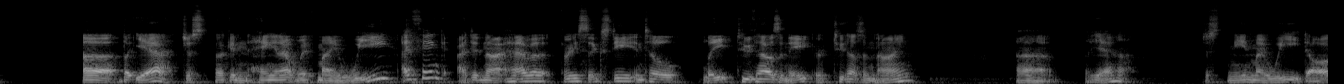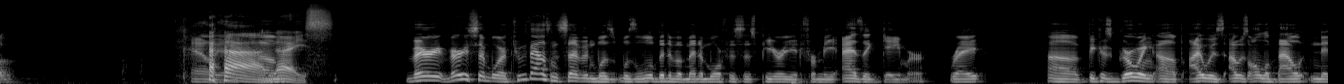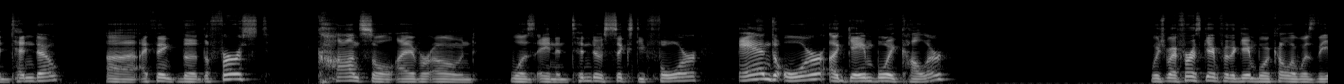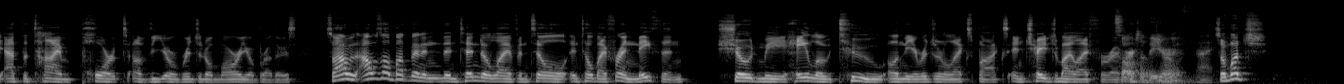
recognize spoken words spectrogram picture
Uh, but yeah, just fucking hanging out with my Wii. I think I did not have a 360 until late 2008 or 2009. Uh, yeah, just me and my Wii dog. Hell yeah. Um, nice. Very, very similar. 2007 was was a little bit of a metamorphosis period for me as a gamer, right? Uh, because growing up, I was I was all about Nintendo. Uh, I think the the first console I ever owned was a Nintendo 64 and or a Game Boy Color. Which my first game for the Game Boy Color was the at the time port of the original Mario Brothers. So I was I was all about that in Nintendo life until until my friend Nathan showed me Halo 2 on the original Xbox and changed my life forever. Salt of the earth. Nice. So much,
